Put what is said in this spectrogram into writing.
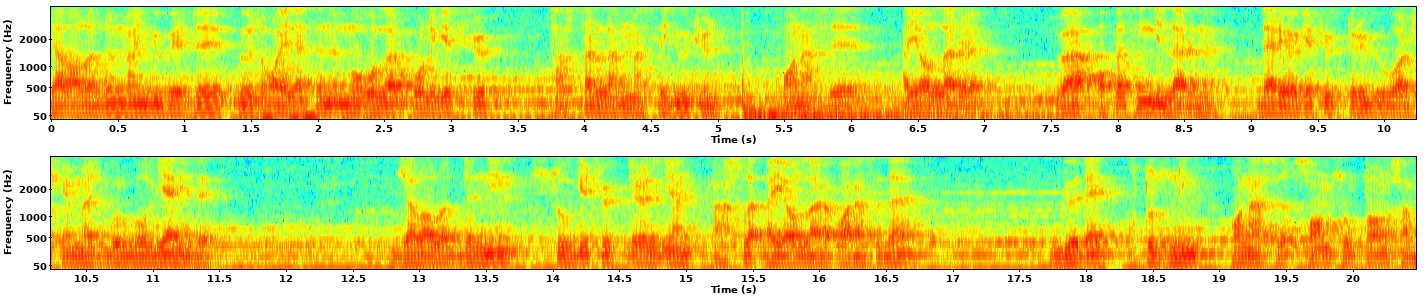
Jaloliddin manguberdi o'z oilasini mo'g'ullar qo'liga tushib tahqirlanmasligi uchun onasi ayollari va opa singillarini daryoga cho'ktirib yuborishga majbur bo'lgan edi. Jaloliddinning suvga cho'ktirilgan ahli ayollari orasida go'dak qutuzning onasi xon sulton ham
